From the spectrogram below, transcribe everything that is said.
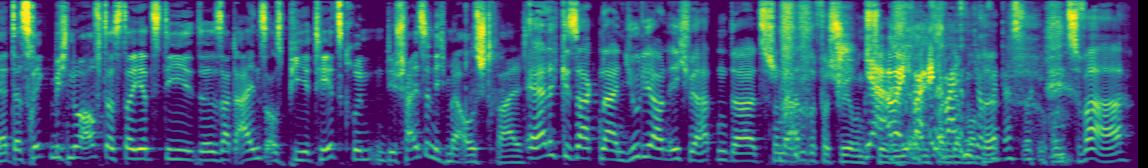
Ja, das regt mich nur auf, dass da jetzt die, die Sat 1 aus Pietätsgründen die Scheiße nicht mehr ausstrahlt. Ehrlich gesagt, nein, Julia und ich, wir hatten da jetzt schon eine andere Ja, Verschwörungstheorie aber ich, ich Anfang weiß der nicht, ob wir Woche. das wirklich Und zwar,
